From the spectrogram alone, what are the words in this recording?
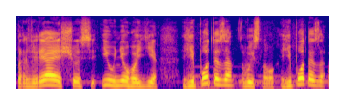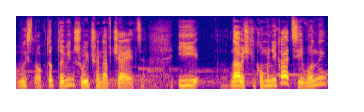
перевіряє щось, і у нього є гіпотеза, висновок, гіпотеза, висновок. Тобто він швидше навчається. І навички комунікації вони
